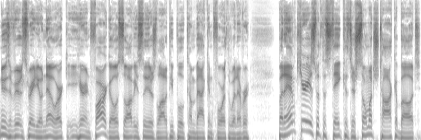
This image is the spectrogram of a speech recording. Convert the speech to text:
News and Viewers Radio Network here in Fargo. So obviously, there's a lot of people who come back and forth or whatever. But I am curious with the state because there's so much talk about,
